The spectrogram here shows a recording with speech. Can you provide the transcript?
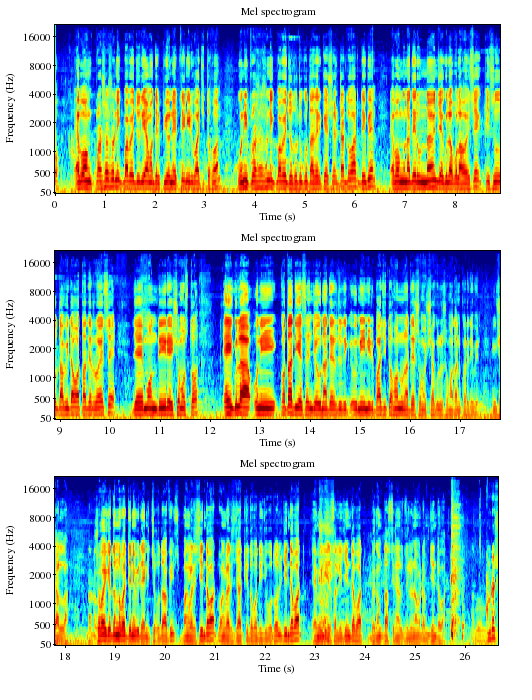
এবং প্রশাসনিকভাবে যদি আমাদের প্রিয় নেত্রী নির্বাচিত হন উনি প্রশাসনিকভাবে যতটুকু তাদেরকে শেল্টার দেওয়ার দেবেন এবং ওনাদের উন্নয়ন যেগুলো বলা হয়েছে কিছু দাবি দাওয়া তাদের রয়েছে যে মন্দির এই সমস্ত এইগুলা উনি কথা দিয়েছেন যে উনাদের যদি উনি নির্বাচিত হন উনাদের সমস্যাগুলো সমাধান করে দেবেন ইনশাল্লাহ সবাইকে ধন্যবাদ জানিয়ে বিদায় নিচ্ছে খুদা হাফিজ। বাংলাদেশ জিন্দাবাদ বাংলাদেশ জাতীয়তাবাদী যুবদল জিন্দাবাদ এম ইলিয়াস আলী জিন্দাবাদ বেগম তাসিনা রুদ্দিলুনা ম্যাডাম জিন্দাবাদ। আমরা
